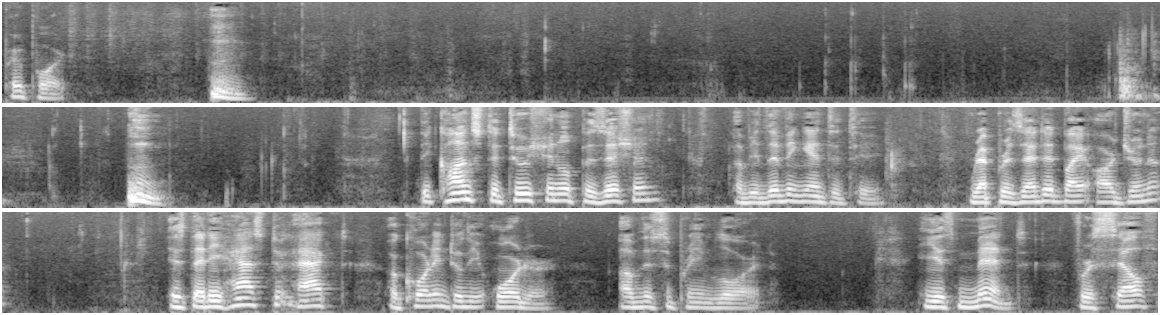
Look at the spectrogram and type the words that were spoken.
Purport the constitutional position of a living entity represented by Arjuna is that he has to act according to the order of the Supreme Lord. He is meant for self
